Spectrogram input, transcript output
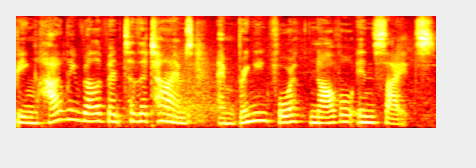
being highly relevant to the times, and bringing forth novel insights.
